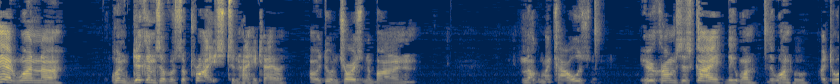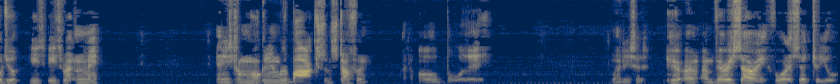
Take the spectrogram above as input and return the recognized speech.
had one uh, one dickens of a surprise tonight. I, I was doing chores in the barn and milking my cows. Here comes this guy, the one the one who I told you he he threatened me. And he's coming walking in with a box and stuff and oh boy. What he said, here I'm very sorry for what I said to you.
